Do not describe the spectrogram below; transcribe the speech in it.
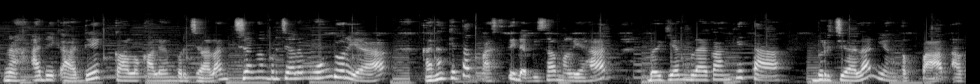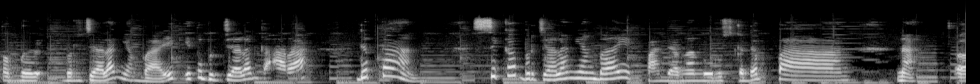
Nah, adik-adik, kalau kalian berjalan, jangan berjalan mundur ya, karena kita pasti tidak bisa melihat bagian belakang kita. Berjalan yang tepat atau ber, berjalan yang baik itu berjalan ke arah depan. Sikap berjalan yang baik, pandangan lurus ke depan, Nah, e,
